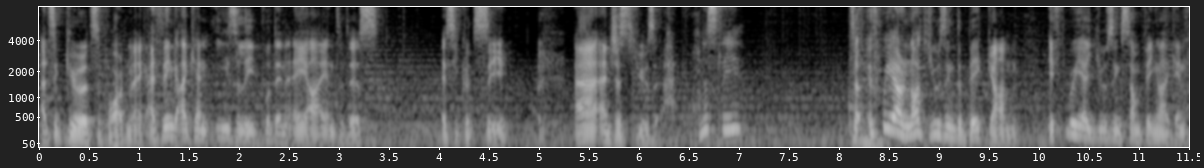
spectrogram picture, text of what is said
That's a good support mech. I think I can easily put an AI into this, as you could see, uh, and just use it. Honestly? So if we are not using the big gun, if we are using something like an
